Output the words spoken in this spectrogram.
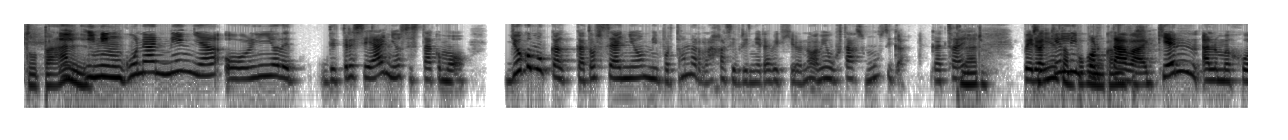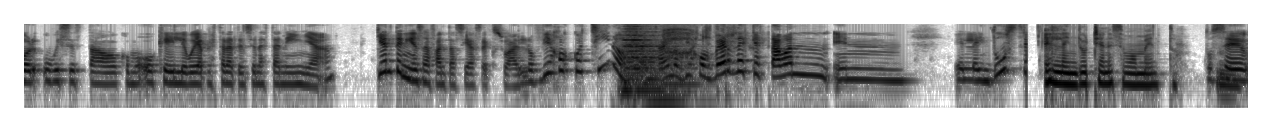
Total. Y, y ninguna niña o niño de, de 13 años está como. Yo, como ca- 14 años, me importaba una raja si Britney virgen o no. A mí me gustaba su música, ¿cachai? Claro. Pero Sí, ¿a quién le importaba? ¿Quién a lo mejor hubiese estado como, ok, le voy a prestar atención a esta niña? ¿Quién tenía esa fantasía sexual? Los viejos cochinos, ¿cachai? Los viejos verdes que estaban en, en la industria. En la industria en ese momento. Mm. Entonces,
